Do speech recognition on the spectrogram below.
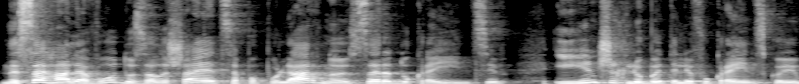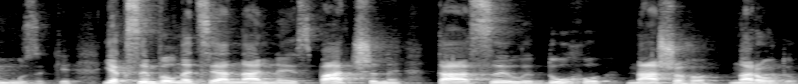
Несе Галя воду залишається популярною серед українців і інших любителів української музики, як символ національної спадщини та сили духу нашого народу.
